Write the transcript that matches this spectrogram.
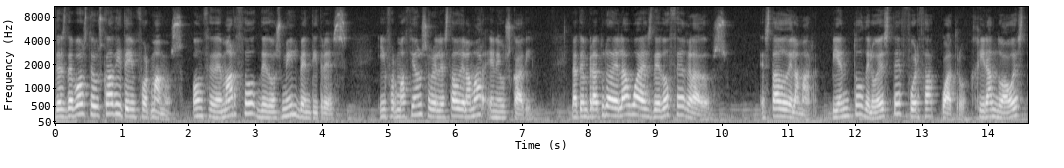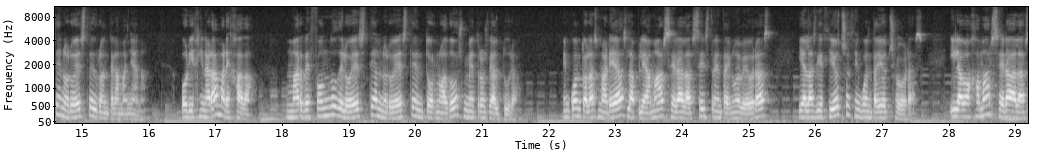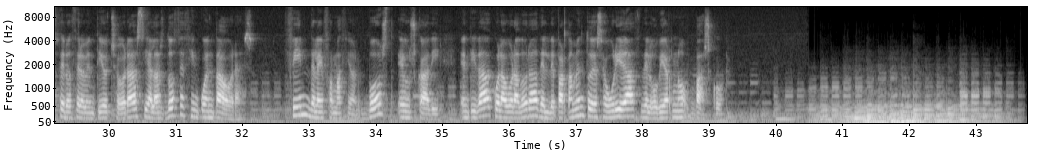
Desde Voz de Euskadi te informamos, 11 de marzo de 2023. Información sobre el estado de la mar en Euskadi. La temperatura del agua es de 12 grados. Estado de la mar. Viento del oeste, fuerza 4, girando a oeste-noroeste durante la mañana. Originará marejada. Mar de fondo del oeste al noroeste en torno a 2 metros de altura. En cuanto a las mareas, la pleamar será a las 6.39 horas y a las 18.58 horas, y la bajamar será a las 0028 horas y a las 12.50 horas. Fin de la información. Bost Euskadi, entidad colaboradora del Departamento de Seguridad del Gobierno Vasco.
